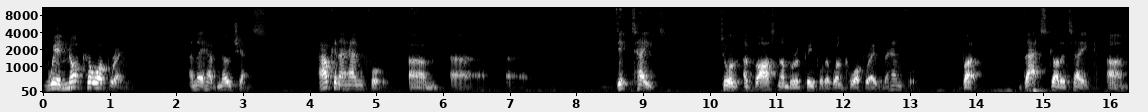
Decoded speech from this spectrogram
We're not cooperating. And they have no chance. how can a handful um, uh, uh, dictate to a, a, vast number of people that won't cooperate with a handful? But that's got to take um,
